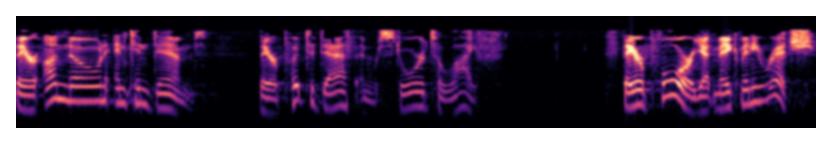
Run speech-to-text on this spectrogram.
They are unknown and condemned. They are put to death and restored to life. They are poor, yet make many rich.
